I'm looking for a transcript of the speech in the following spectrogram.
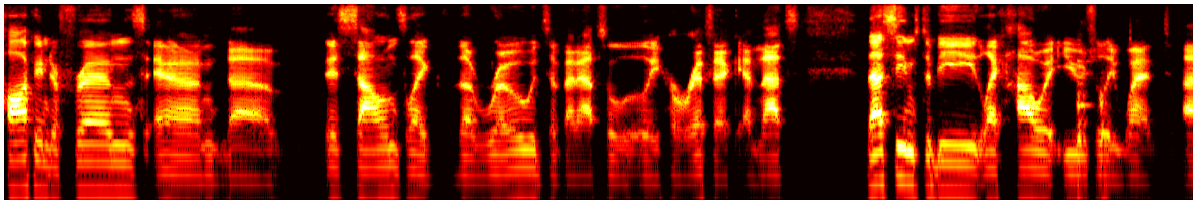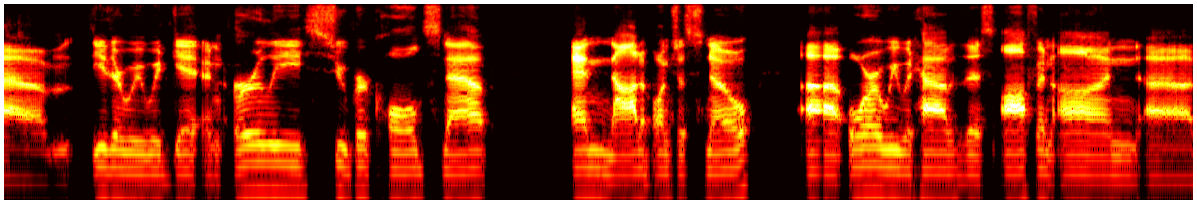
talking to friends, and uh, it sounds like the roads have been absolutely horrific. And that's that seems to be like how it usually went. Um, either we would get an early super cold snap and not a bunch of snow, uh, or we would have this off and on uh,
